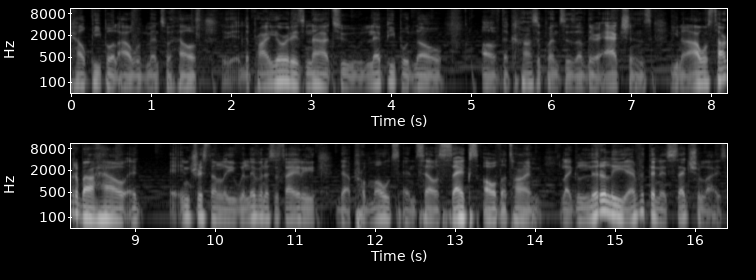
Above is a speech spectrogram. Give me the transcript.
help people out with mental health. The priority is not to let people know of the consequences of their actions. You know, I was talking about how it, interestingly, we live in a society that promotes and sells sex all the time. Like literally everything is sexualized.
